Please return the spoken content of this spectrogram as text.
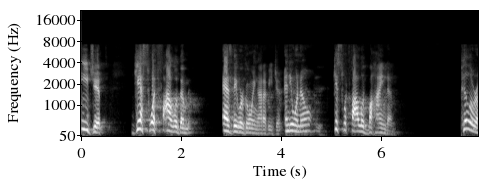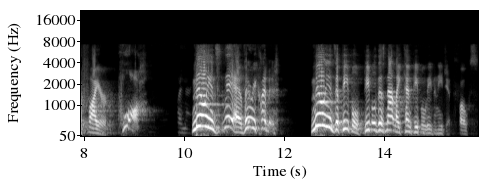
Egypt Guess what followed them as they were going out of Egypt? Anyone know? Mm-hmm. Guess what followed behind them? Pillar of fire. Whoa. Millions, yeah, very clever. Millions of people. People, there's not like 10 people leaving Egypt, folks.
